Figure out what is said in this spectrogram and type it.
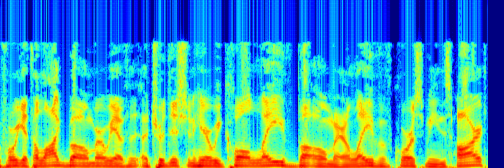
Before we get to Lag Ba'omer, we have a tradition here we call Lave Ba'omer. Lave, of course, means heart.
